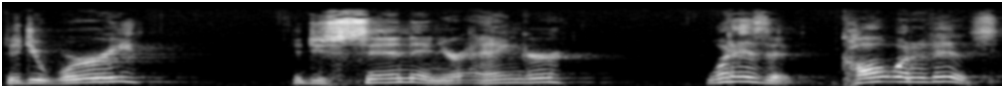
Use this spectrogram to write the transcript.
Did you worry? Did you sin in your anger? What is it? Call it what it is.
